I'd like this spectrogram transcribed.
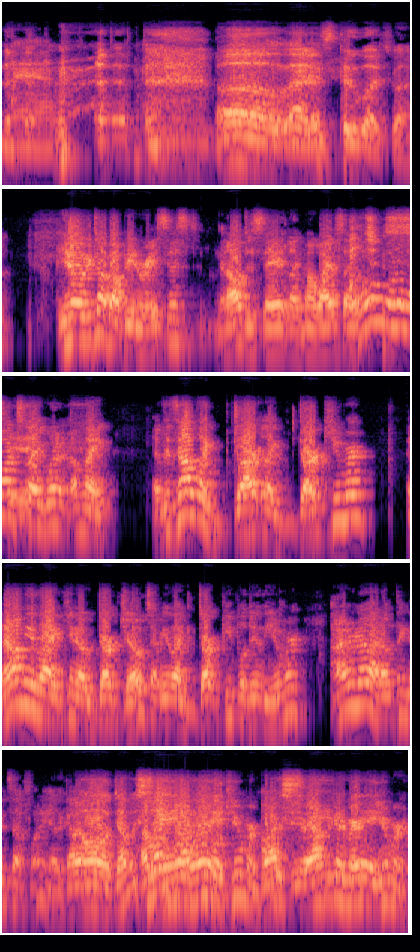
Man. oh man, it's too much fun. You know, we talk about being racist, and I'll just say it. Like my wife's like, "Oh, I Just want to watch it. like what?" I'm like, if it's not like dark, like dark humor, and I don't mean like you know dark jokes. I mean like dark people doing the humor. I don't know. I don't think it's that funny. Like, I, Oh, that was I like black way. people humor, black the same African American humor.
